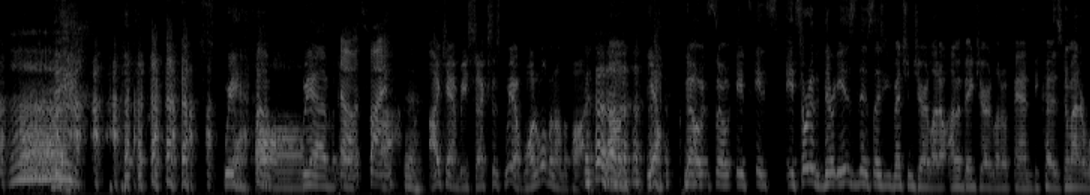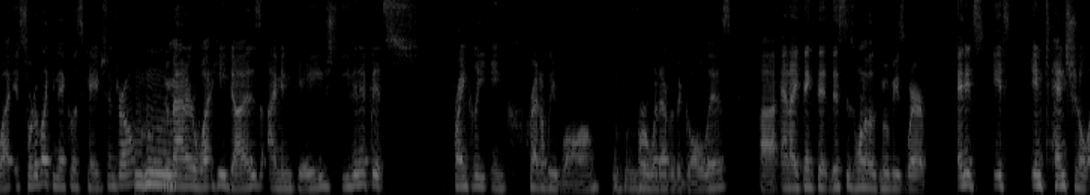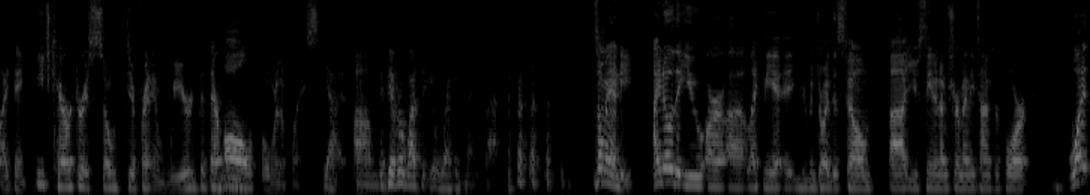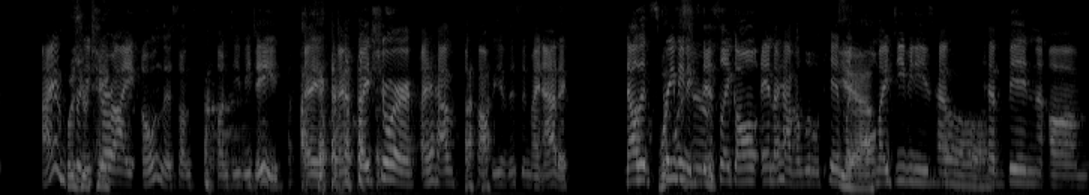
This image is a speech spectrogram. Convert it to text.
we have Aw. we have No, uh, it's fine. uh, I can't be sexist. We have one woman on the pod. Um, yeah, no. So it's it's it's sort of there is this as you mentioned Jared Leto. I'm a big Jared Leto fan because no matter what, it's sort of like Nicolas Cage syndrome. Mhm. No matter what he does, I'm engaged, even if it's frankly incredibly wrong Mhm. for whatever the goal is. Uh, and I think that this is one of those movies where, and it's it's intentional. I think each character is so different and weird that they're Mhm. all over the place. Yeah. Um, If you ever watch it, you'll recognize that. so Mandy, I know that you are uh, like me. uh, You've enjoyed this film. Uh, you've seen it, I'm sure, many times before. What I am What is your pretty sure? I own this on on DVD. I I'm quite sure I have a copy of this in my attic. Now that streaming your- exists, like all, and I have a little kid, Yeah. like all my DVDs have oh. have been um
